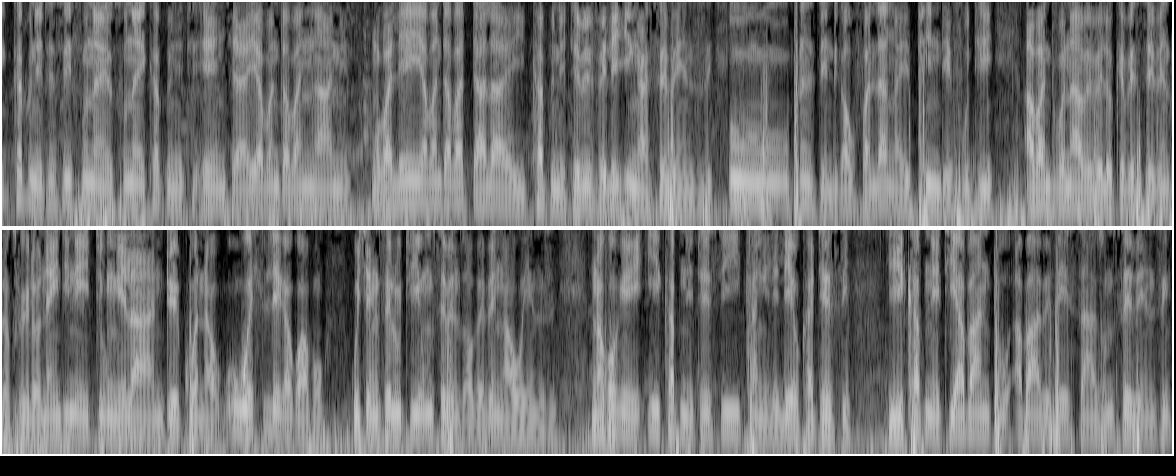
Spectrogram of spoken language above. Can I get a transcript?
ikhabhinethi esiyifunayo sifuna ikhabhinethi entsha yabantu abancane ngoba le yabantu abadala ikhabhinethi ebevele ingasebenzi. Upresident kakufanelanga ephinde futhi abantu bona bebelokhu besebenza kusukela 1980 kungela nto ekhona ukwehluleka kwabo kutshengisela ukuthi umsebenzi wabo bebengawenzi ngakho-ke ikhabhinethi esiyikhangeleleyo khathesi yikhabhinethi yabantu ababe besazi umsebenzi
